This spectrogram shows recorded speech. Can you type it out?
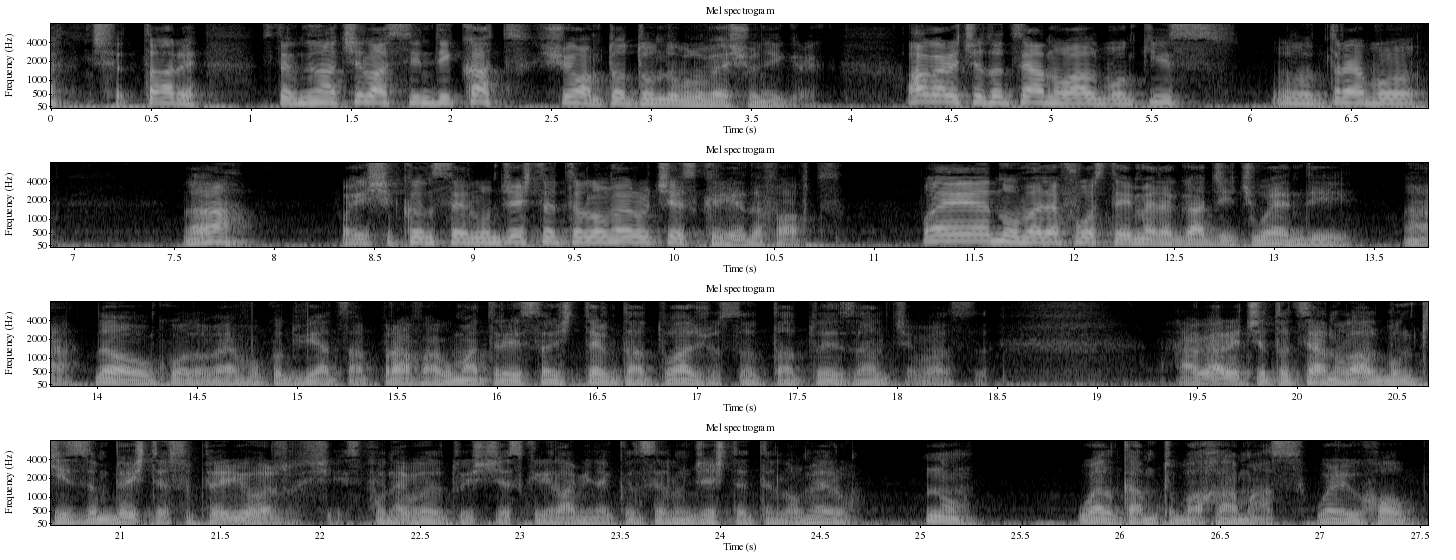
ce tare, suntem din același sindicat și eu am tot un W și un Y. A care cetățeanul alb închis îl întreabă, da? Păi și când se lungește telomerul, ce scrie de fapt? Păi numele fostei mele gagici, Wendy. A, dă încolo, mi-a făcut viața praf. Acum trebuie să șterg tatuajul, să tatuez altceva, să la care cetățeanul alb închis zâmbește superior și spune, bă, tu ce scrii la mine când se lungește telomerul? Nu. Welcome to Bahamas, where you hope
